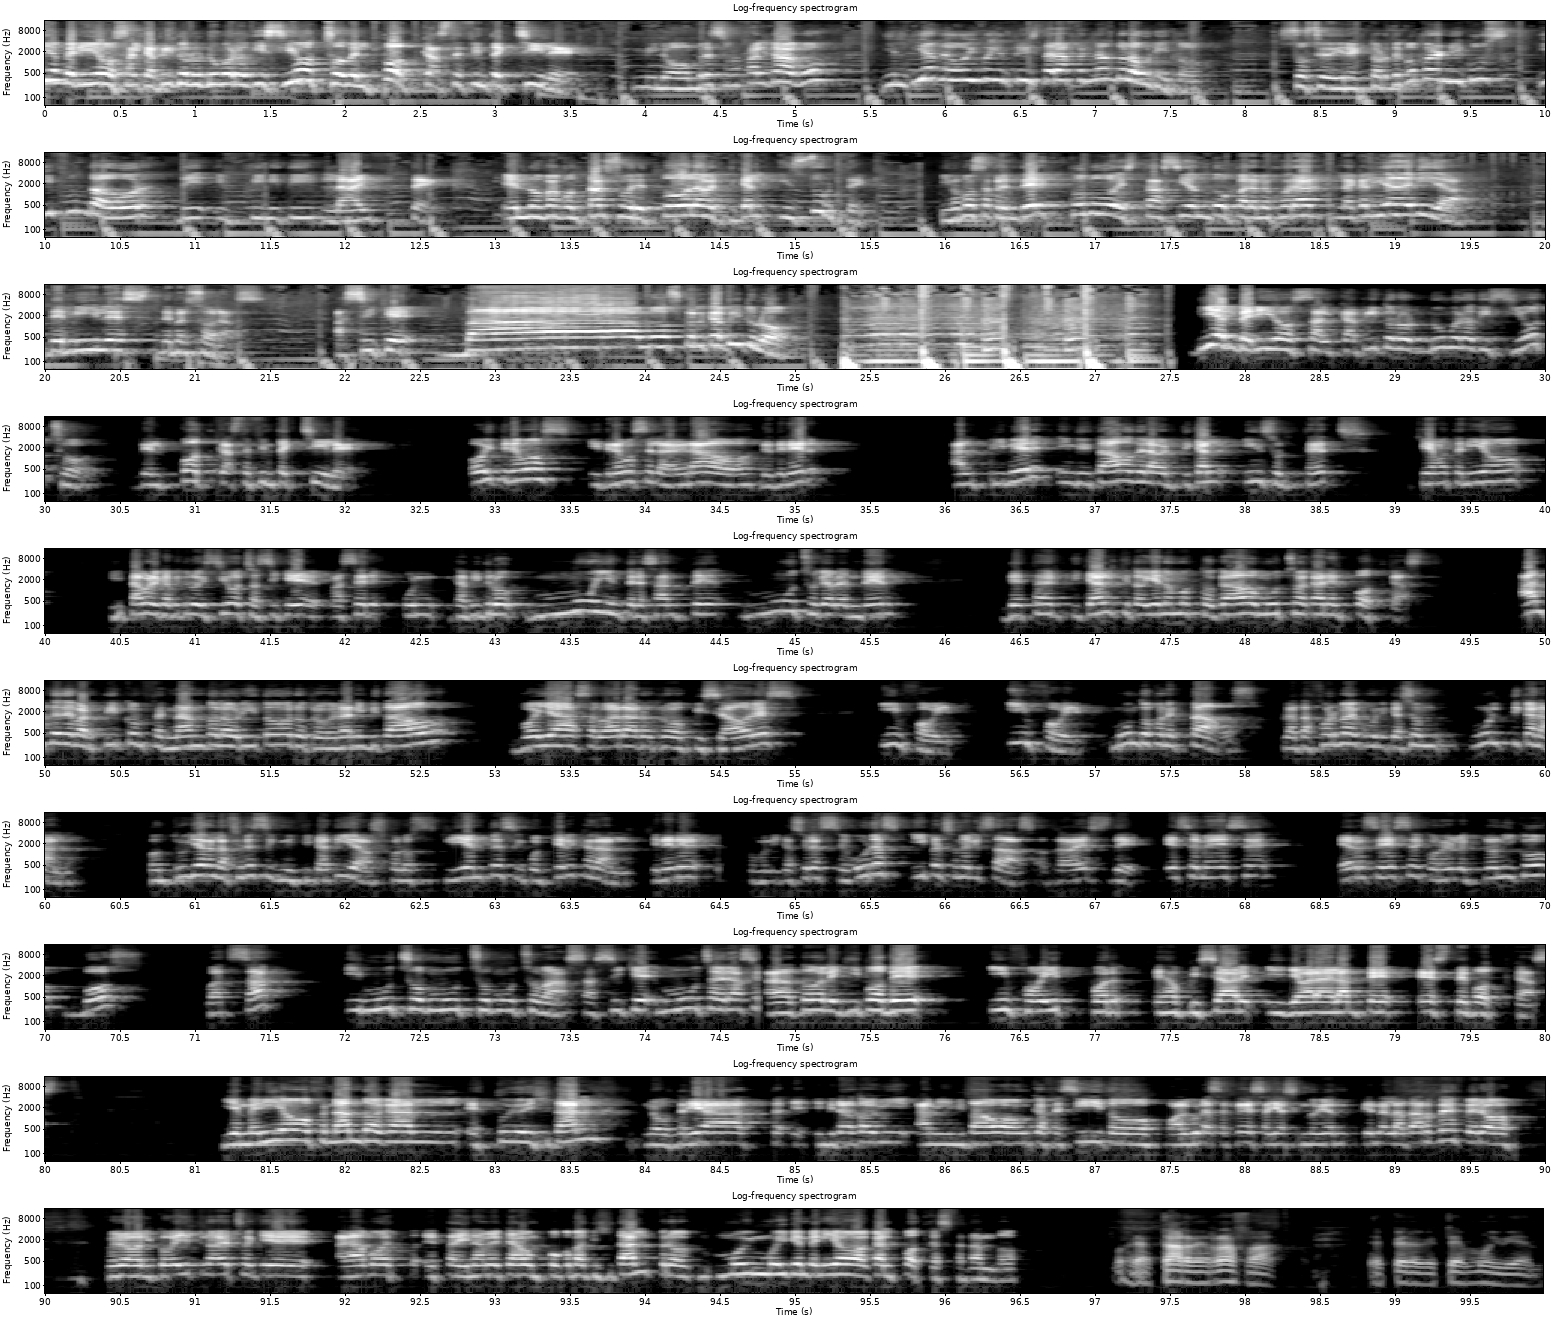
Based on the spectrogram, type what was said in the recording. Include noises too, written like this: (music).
Bienvenidos al capítulo número 18 del podcast de FinTech Chile. Mi nombre es Rafael Gago y el día de hoy voy a entrevistar a Fernando Laurito, socio director de Copernicus y fundador de Infinity Life Tech. Él nos va a contar sobre toda la vertical Insurtech y vamos a aprender cómo está haciendo para mejorar la calidad de vida de miles de personas. Así que vamos con el capítulo. Bienvenidos al capítulo número 18 del podcast de FinTech Chile. Hoy tenemos y tenemos el agrado de tener al primer invitado de la vertical Insurtech que hemos tenido y estamos en el capítulo 18, así que va a ser un capítulo muy interesante, mucho que aprender de esta vertical que todavía no hemos tocado mucho acá en el podcast. Antes de partir con Fernando Laurito, nuestro gran invitado, voy a saludar a nuestros auspiciadores Infobip. Infobip, Mundo Conectados, plataforma de comunicación multicanal. Construye relaciones significativas con los clientes en cualquier canal. Genere comunicaciones seguras y personalizadas a través de SMS, RCS, correo electrónico, voz, WhatsApp y mucho, mucho, mucho más. Así que muchas gracias a todo el equipo de Infobip por auspiciar y llevar adelante este podcast. Bienvenido, Fernando, acá al estudio digital. Me gustaría invitar a, todo mi, a mi invitado a un cafecito o alguna cerveza, ya siendo bien, bien en la tarde, pero, pero el COVID no ha hecho que hagamos esta dinámica un poco más digital, pero muy, muy bienvenido acá al podcast, Fernando. Buenas tardes, Rafa. Espero que estés muy bien.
